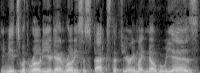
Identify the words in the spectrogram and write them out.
He meets with Rhodey again. Rhodey suspects that Fury might know who he is.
